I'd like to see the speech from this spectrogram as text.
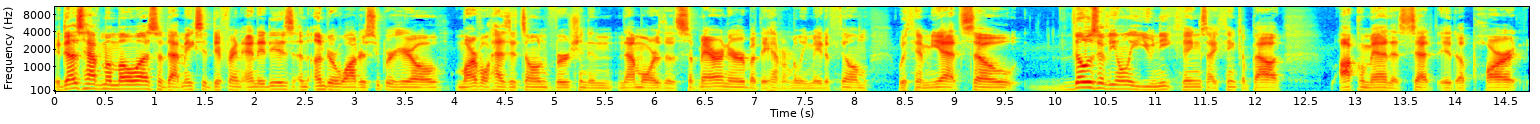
It does have Momoa, so that makes it different, and it is an underwater superhero. Marvel has its own version in Namor the Submariner, but they haven't really made a film with him yet. So those are the only unique things I think about Aquaman that set it apart.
